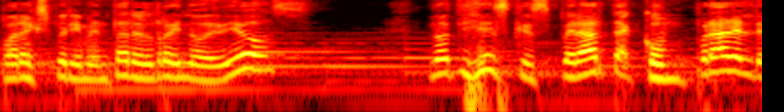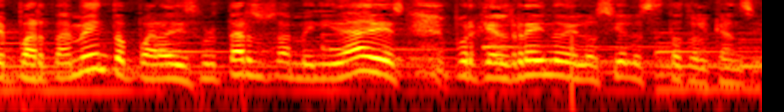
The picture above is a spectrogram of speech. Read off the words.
para experimentar el reino de Dios. No tienes que esperarte a comprar el departamento para disfrutar sus amenidades, porque el reino de los cielos está a tu alcance.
